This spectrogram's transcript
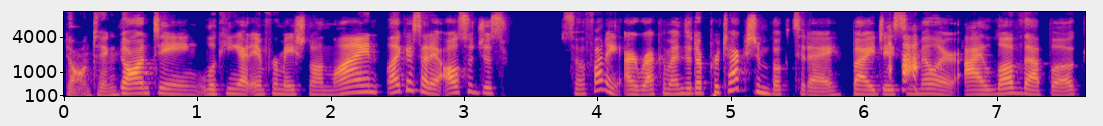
Daunting. daunting looking at information online. Like I said, I also just so funny. I recommended a protection book today by Jason Miller. I love that book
